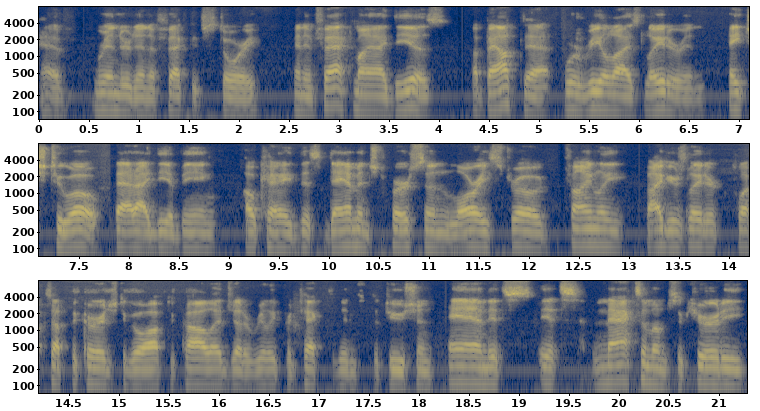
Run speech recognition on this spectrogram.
have rendered an effective story. And in fact, my ideas about that were realized later in H2O. That idea being okay, this damaged person, Laurie Strode, finally, five years later, plucks up the courage to go off to college at a really protected institution. And it's it's maximum security,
